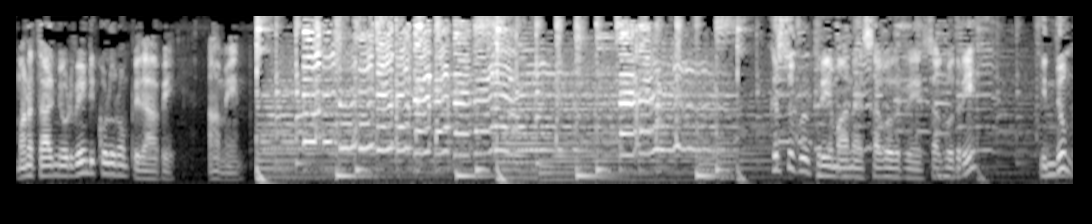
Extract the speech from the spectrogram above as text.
மனத்தாழ்மையோடு வேண்டிக் கொள்கிறோம் பிதாவே. ஆமேன். கிறிஸ்துக்குள் பிரியமான சகோதரி சகோதரி இன்றும்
